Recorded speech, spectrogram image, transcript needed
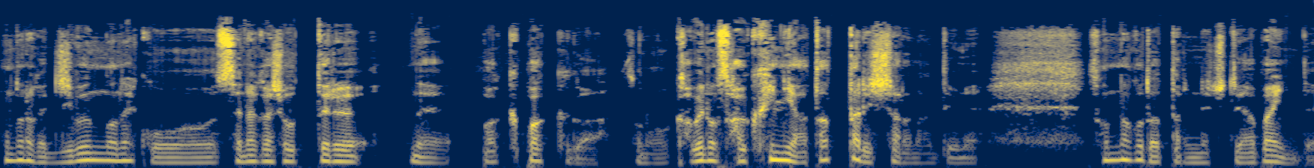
本当なんか自分のね、こう、背中背負ってるね、バックパックが、その壁の作品に当たったりしたらなんていうね、そんなことあったらね、ちょっとやばいんで、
